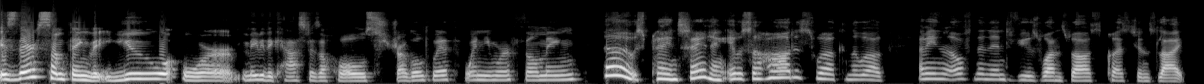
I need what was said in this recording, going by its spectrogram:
Is there something that you or maybe the cast as a whole struggled with when you were filming? No, it was plain sailing. It was the hardest work in the world. I mean, often in interviews, one's asked questions like,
